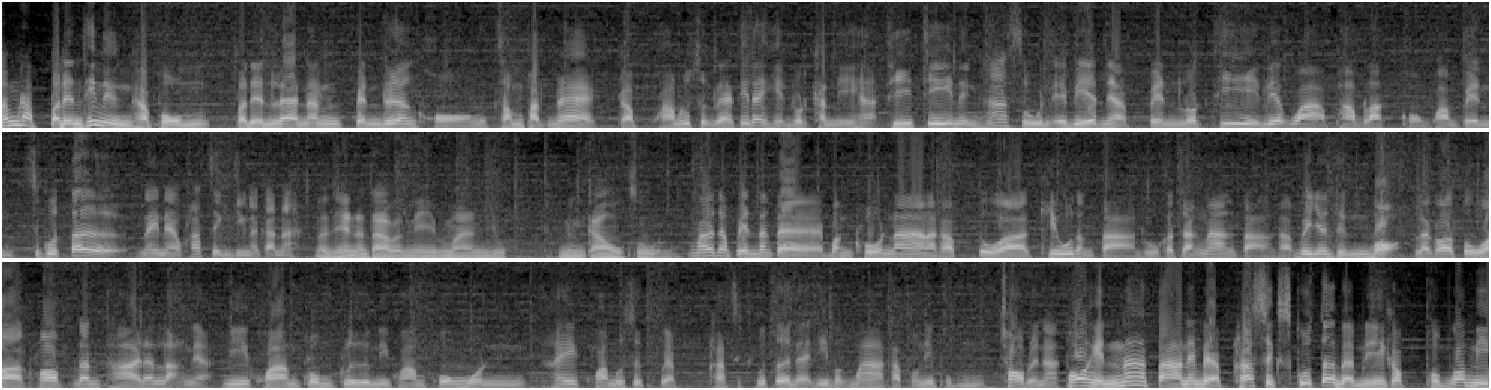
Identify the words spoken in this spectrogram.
สำหรับประเด็นที่1ครับผมประเด็นแรกนั้นเป็นเรื่องของสัมผัสแรกกับความรู้สึกแรกที่ได้เห็นรถคันนี้ฮะ TG 150 ABS เนี่ยเป็นรถที่เรียกว่าภาพลักษณ์ของความเป็นสกูตเตอร์ในแนวคลาสสิกจริงๆนะกันนะ เราจะเห็นหน้าตาแบบนี้ประมาณยุค 1960 ไม่ว่าจะเป็นตั้งแต่บังโครหน้านะครับ ตัวคิ้วต่างๆ ทุกกระจังหน้าต่างๆครับไปจนถึงเบาะแล้วก็ตัวครอบด้านท้ายด้านหลังเนี่ยมีความกลมกลืนมีความโค้งมนให้ความรู้สึกแบบคลาสสิกสกูตเตอร์ได้ดีมากๆครับตรงนี้ผมชอบเลยนะ พอเห็นหน้าตาในแบบคลาสสิกสกูตเตอร์แบบนี้ครับผมก็มี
